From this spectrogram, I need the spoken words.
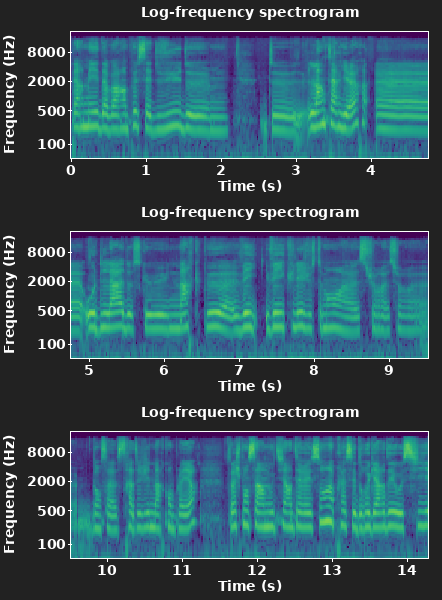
permet d'avoir un peu cette vue de, de l'intérieur, au-delà de ce qu'une marque peut véhiculer justement sur, sur, dans sa stratégie de marque employeur. Ça, je pense, c'est un outil intéressant. Après, c'est de regarder aussi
